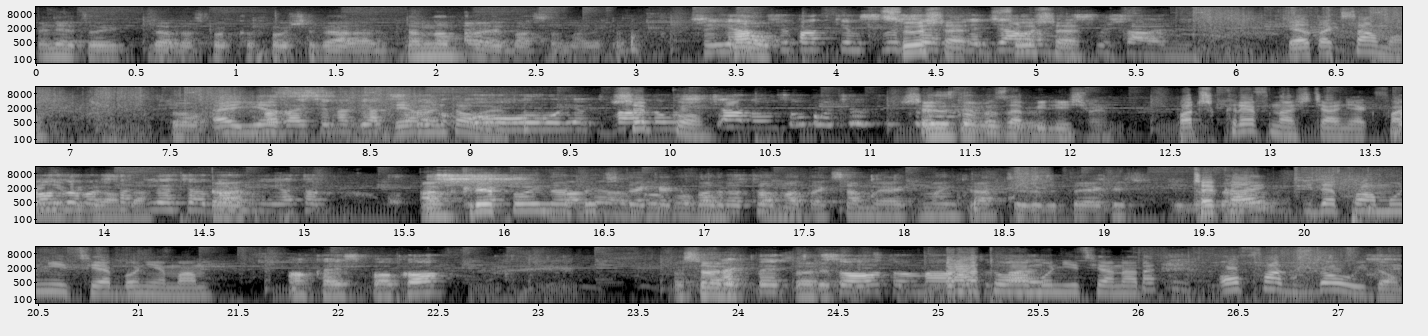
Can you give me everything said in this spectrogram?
No nie, to... Dobra, spoko, fałszywy alarm. Tam na dole chyba są, ale to... Czy ja Wow. przypadkiem słyszę? Słyszę, Wiedziałem, słyszę. że słyszałem ich. Ja tak samo. To... Ej, Uważajcie na jest diaksowego. diamentowy. O, jak Szybko. ścianą, zobaczcie. Szybko go zabiliśmy. Patrz krew na ścianie, jak No fajnie zobacz, wygląda. tak leciał Tak. do mnie, ja tak... A w grę powinna być taka głową kwadratowa, tak samo jak w Minecrafcie, żeby to Czekaj, wyglądało. idę po amunicję, bo nie mam. Okej, spoko. O, sorry, Jakby sorry. co, to mam A tu tutaj... amunicja na... O fuck, z dołu idą.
